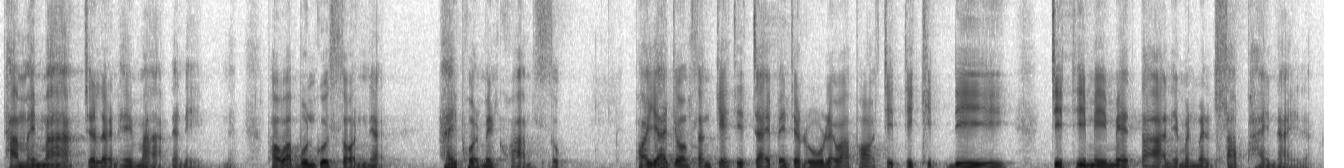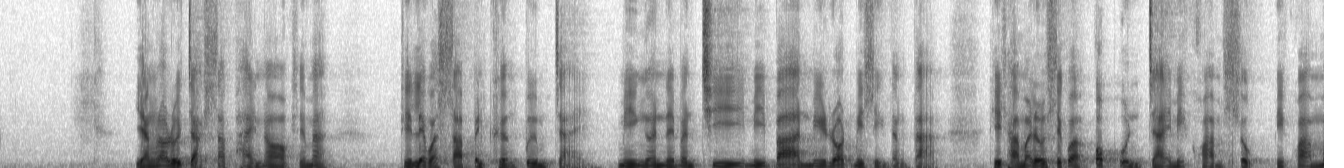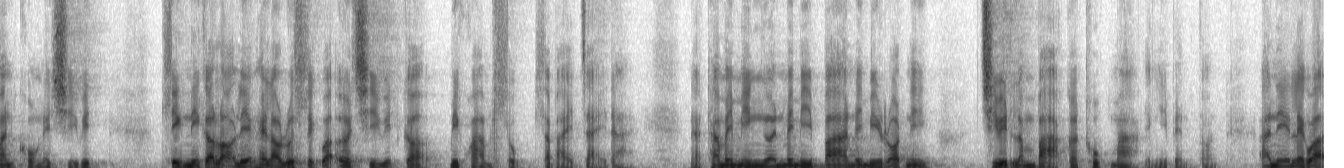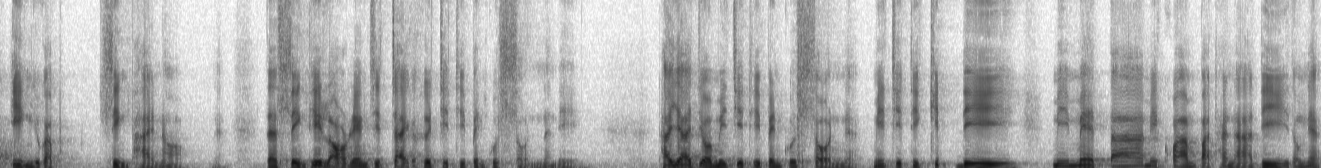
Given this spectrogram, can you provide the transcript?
ทำให้มากเจริญให้มากนั่นเองนะเพราะว่าบุญกุศลเนี่ยให้ผลเป็นความสุข พอญาติโยมสังเกตจิตใจเป็นจะรู้เลยว่า พอจิตที่คิดดี จิตที่มีเมตตาเนี่ยมันเหมือนทรัพย์ภายในเนี่ยอย่างเรารู้จักทรัพย์ภายนอกใช่ไหมที่เรียกว่าทรัพย์เป็นเครื่องปลื้มใจ มีเงินในบัญชี มีบ้าน มีรถ มีสิ่งต่างๆ ที่ทำให้เรารู้สึกว่าอบอุ่นใจ มีความสุข มีความมั่นคงในชีวิต สิ่งนี้ก็หล่อเลี้ยงให้เรารู้สึกว่าเออชีวิตก็มีความสุขสบายใจได้นะถ้าไม่มีเงินไม่มีบ้านไม่มีรถนี่ชีวิตลำบากก็ทุกข์มากอย่างนี้เป็นต้น อันนี้เรียกว่าอิงอยู่กับสิ่งภายนอกนะแต่สิ่งที่หล่อเลี้ยงจิตใจก็คือจิตที่เป็นกุศลนั่นเอง ถ้าญาติโยมมีจิตที่เป็นกุศลเนี่ยมีจิตที่คิดดี มีเมตตา มีความปรารถนาดีตรงเนี้ย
